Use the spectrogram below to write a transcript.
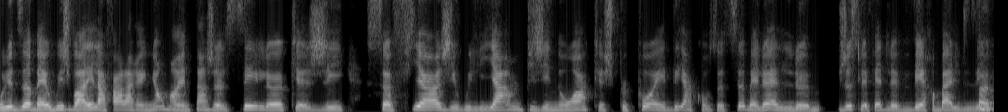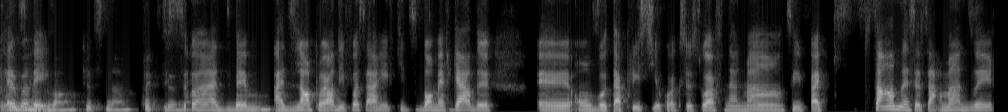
au lieu de dire, ben oui, je vais aller la faire la réunion, mais en même temps, je le sais là, que j'ai Sophia, j'ai William, puis j'ai Noah que je ne peux pas aider à cause de ça, ben là, elle juste le fait de le verbaliser. C'est un très bon ben, exemple que tu nommes. C'est ça, hein, elle dit, ben, elle dit l'employeur, des fois, ça arrive qui dit, bon, mais regarde, euh, on va t'appeler s'il y a quoi que ce soit finalement, tu sais, sans nécessairement dire,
